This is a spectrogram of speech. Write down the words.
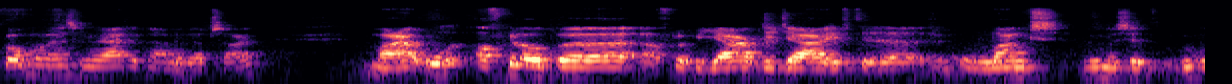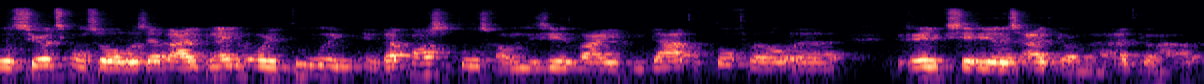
komen mensen nu eigenlijk naar de website. Maar afgelopen, afgelopen jaar of dit jaar heeft eh, onlangs, noemen ze het Google Search Console, ze hebben eigenlijk een hele mooie tool in, Webmaster Tools geanalyseerd waar je die data toch wel eh, redelijk serieus uit kan, eh, uit kan halen.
